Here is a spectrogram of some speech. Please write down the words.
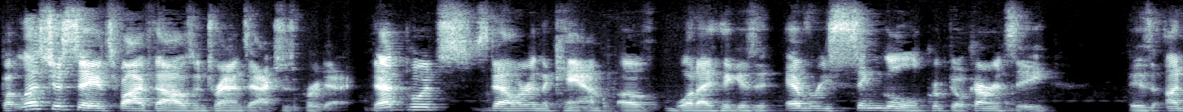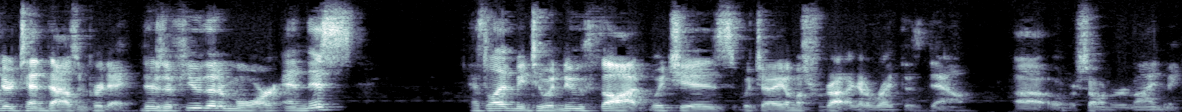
But let's just say it's 5,000 transactions per day. That puts Stellar in the camp of what I think is every single cryptocurrency is under 10,000 per day. There's a few that are more, and this has led me to a new thought, which is, which I almost forgot. I got to write this down, uh, or someone remind me.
